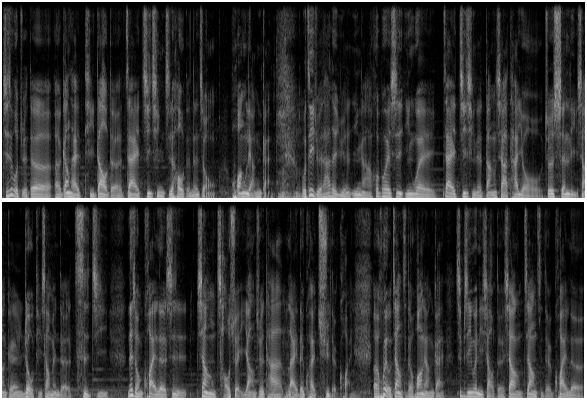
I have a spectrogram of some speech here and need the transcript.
其实我觉得，呃，刚才提到的在激情之后的那种荒凉感，我自己觉得它的原因啊，会不会是因为在激情的当下，它有就是生理上跟肉体上面的刺激，那种快乐是像潮水一样，就是它来得快去得快，呃，会有这样子的荒凉感，是不是因为你晓得像这样子的快乐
